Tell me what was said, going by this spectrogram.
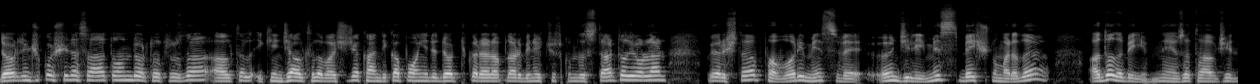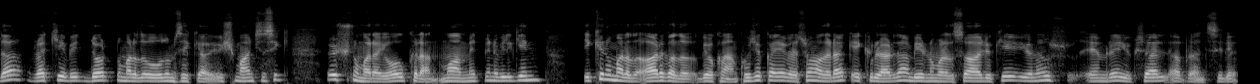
Dördüncü koşuyla saat 14.30'da altı, ikinci altılı başlayacak. Handikap 17 4 yukarı Araplar 1300 kumda start alıyorlar. Bu yarışta favorimiz ve önceliğimiz 5 numaralı Adalı Bey'im Nevzat Avcı'yla rakibi 4 numaralı oğlum Zekai Işman Çisik, 3 numara yol kıran Muhammed Bin Bilgin, 2 numaralı Argalı Gökhan Kocakaya ve son olarak ekürlerden 1 numaralı Saluki Yunus Emre Yüksel Aprantisiyle.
